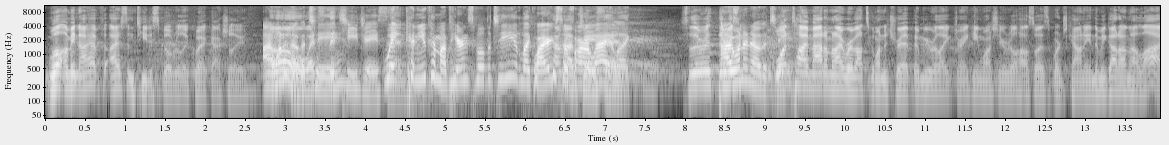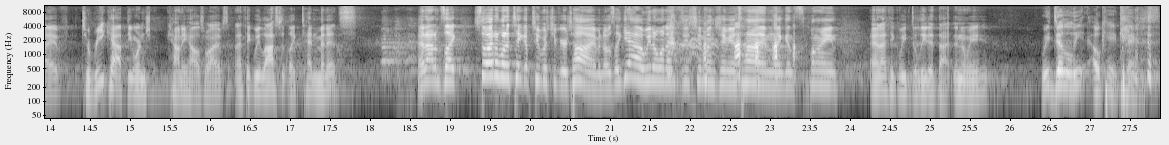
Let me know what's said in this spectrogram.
Well, I mean, I have I have some tea to spill really quick, actually. I want to Oh, know the what's tea. the tea, Jason? Wait, can you come up here and spill the tea? Like, why are you Come so up, far away? Like, So there, was- there I wanna know the tea. One time, Adam and I were about to go on a trip, and we were like drinking, watching Real Housewives of Orange County, and then we got on a live to recap the Orange County Housewives, and I think we lasted like 10 minutes. And Adam's like, "So I don't want to take up too much of your time," and I was like, "Yeah, we don't want to do too much of your time. Like it's fine." And I think we deleted that, didn't we? We delete. Okay, thanks.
